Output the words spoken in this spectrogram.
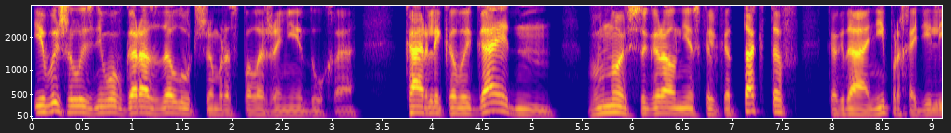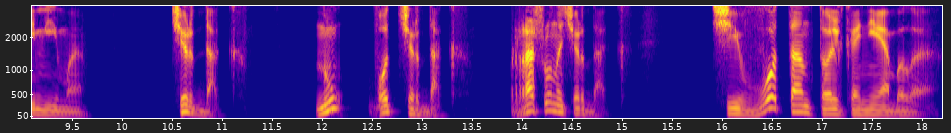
и вышел из него в гораздо лучшем расположении духа. Карликовый Гайден вновь сыграл несколько тактов, когда они проходили мимо. Чердак. Ну, вот чердак. Прошу на чердак. Чего там только не было.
